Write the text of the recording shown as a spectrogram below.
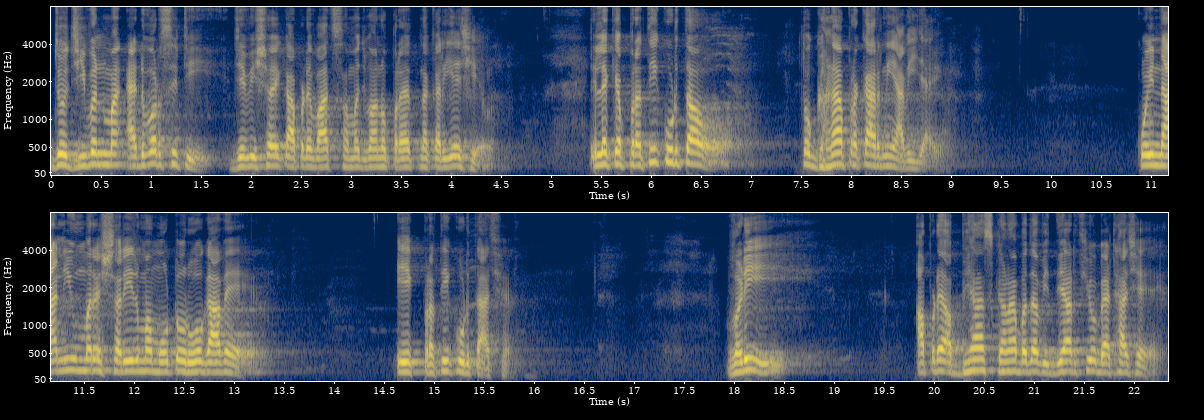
જો જીવનમાં એડવર્સિટી જે વિષય કે આપણે વાત સમજવાનો પ્રયત્ન કરીએ છીએ, એટલે કે પ્રતિકૂળતાઓ તો ઘણા પ્રકારની આવી જાય. કોઈ નાની ઉંમરે શરીરમાં મોટો રોગ આવે એ એક પ્રતિકૂળતા છે. વળી આપણે અભ્યાસ ઘણા બધા વિદ્યાર્થીઓ બેઠા છે.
